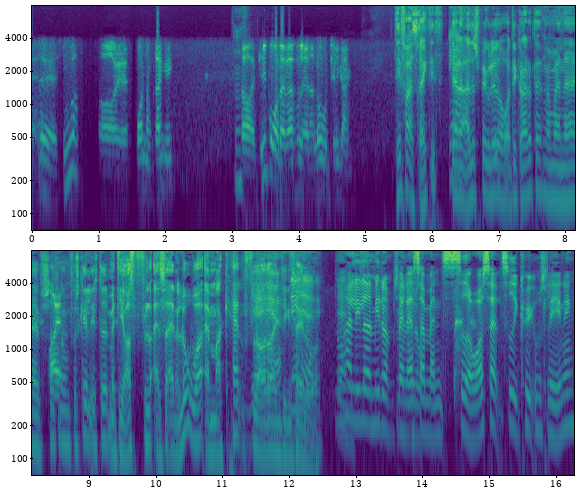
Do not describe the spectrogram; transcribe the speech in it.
alle stuer og øh, rundt omkring, ikke? Så de bruger da i hvert fald analog tilgang. Det er faktisk rigtigt. Det har jeg aldrig spekuleret over. Det gør det da, når man er sådan nogle forskellige steder. Men de er også fl- altså analoge er markant flottere ja, ja. end digitale ure. Nu har jeg lige lavet mit om til Men analog. altså, man sidder jo også altid i kø hos lægen, ikke?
